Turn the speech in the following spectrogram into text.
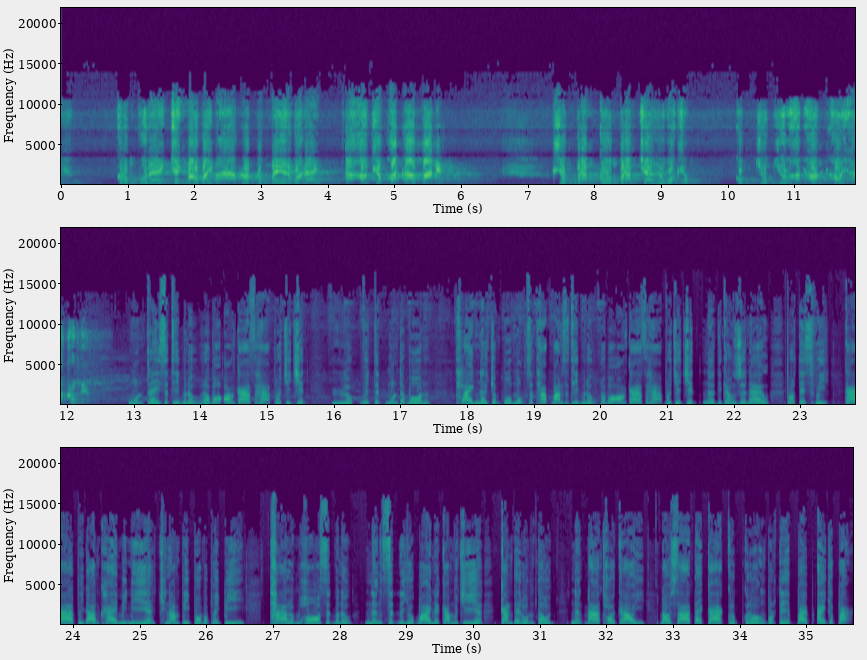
ក្រុមពួកឯងចេញមកវាយបហារត់តមេរបស់ឯងតើឲ្យខ្ញុំអត់អត់បានទេខ្ញុំ5កូន5ចៅរបស់ខ្ញុំកុំយោគយល់អត់ហន់ឲ្យអាក្រុមនេះមន្ត្រីសិទ្ធិមនុស្សរបស់អង្គការសហប្រជាជាតិលោកវិទិតមុនតបនថ្លែងនៅចំពោះមុខស្ថាប័នសិទ្ធិមនុស្សរបស់អង្គការសហប្រជាជាតិនៅទីក្រុងហ្សឺណែវប្រទេសស្វីស កាលពីដើមខែមីនា ឆ្នាំ2022ថាលំហសិទ្ធិមនុស្សនិងសិទ្ធិនយោបាយនៅកម្ពុជា កាន់តែរួមតូចនិងដើរថយក្រោយ ដោយសារតែការគ្រប់គ្រងប្រទេសបែបឯកបក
